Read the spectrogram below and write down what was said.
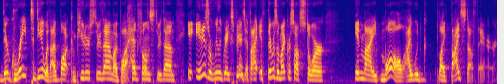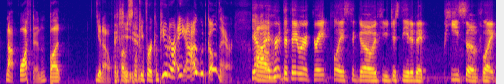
They're great to deal with. I've bought computers through them. I've bought headphones through them. It, it is a really great experience. If I if there was a Microsoft store in my mall, I would like buy stuff there. Not often, but you know, if I was looking for a computer, I, I would go there. Yeah, I Um, heard that they were a great place to go if you just needed a piece of like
